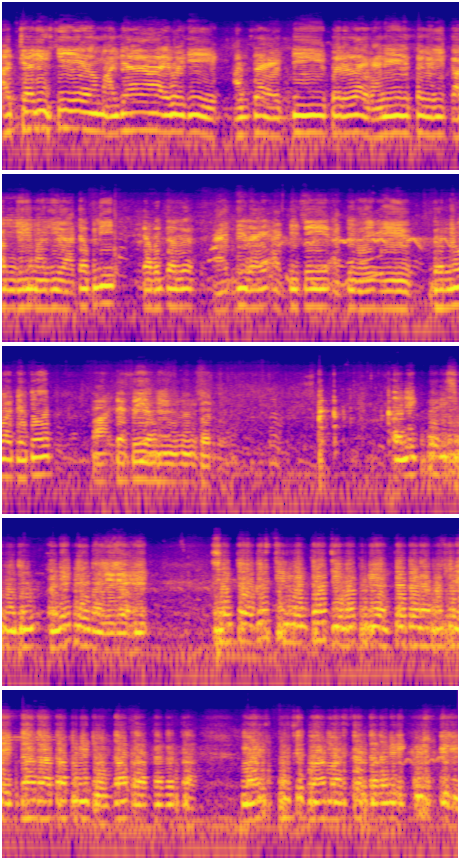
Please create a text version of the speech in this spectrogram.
आजच्या दिवशी माझ्या ऐवजी आमचा ॲटी परिवार ह्याने सगळी कामगिरी माझी आटपली. त्याबद्दल आजी राय आजीचे आजी मी धन्यवाद देतो. त्याचे अभिनंदन करतो. अनेक पॅरिसमधून अनेक लोक आलेले आहेत. संत अगस्तीन म्हणतात जेव्हा तुम्ही अंतकरणापासून एकदा गाता तुम्ही दोनदा प्रार्थना करता. माणिकपूरचे बाळ मास्तर त्यांना मी रिक्वेस्ट केली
